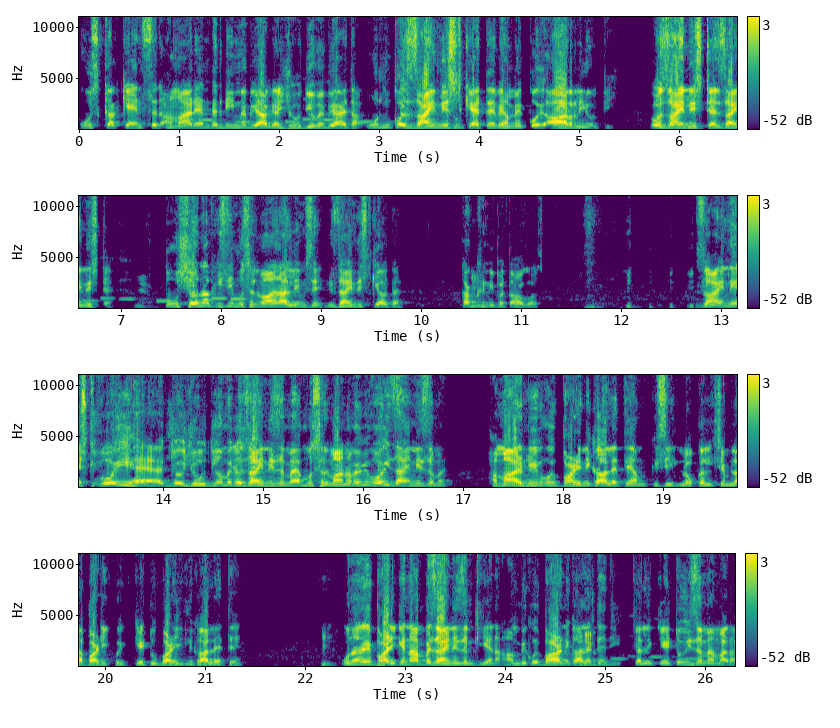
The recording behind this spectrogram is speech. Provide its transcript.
اس کا کینسر ہمارے اندر دین میں بھی آ گیا یہودیوں میں بھی آیا تھا۔ ان کو زائنسٹ کہتے ہوئے ہمیں کوئی آر نہیں ہوتی۔ وہ زائنسٹ ہے زائنسٹ ہے پوچھو نا کسی مسلمان عالم سے زائنسٹ کیا ہوتا ہے؟ ککھ نہیں پتا ہوگا اس کو۔ زائنسٹ وہی ہے جو یہودیوں میں جو زائنزم ہے مسلمانوں میں بھی وہی زائنزم ہے۔ ہمارے بھی کوئی پہاڑی نکال لیتے ہیں ہم کسی لوکل شملہ پہاڑی کوئی کیٹو پہاڑی نکال لیتے۔ ہیں انہوں نے پہاڑی کے نام پہ زائنزم کیا نا ہم بھی کوئی پہاڑ نکال لیتے ہیں جی۔ چلیں کیٹوازم ہے ہمارا۔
